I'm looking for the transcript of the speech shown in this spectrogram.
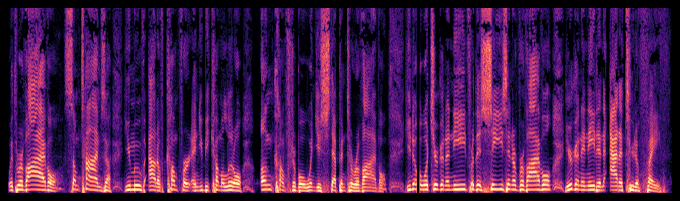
With revival, sometimes uh, you move out of comfort and you become a little uncomfortable when you step into revival. You know what you're going to need for this season of revival? You're going to need an attitude of faith.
